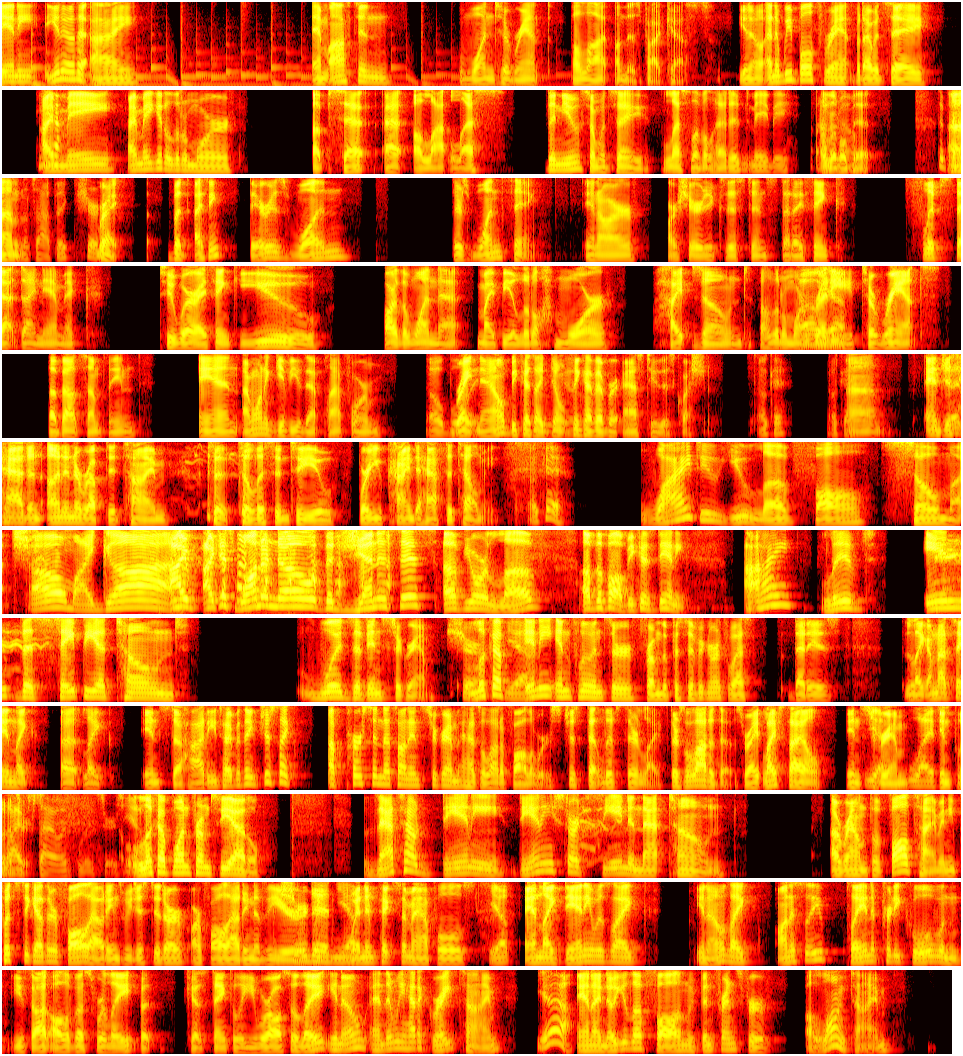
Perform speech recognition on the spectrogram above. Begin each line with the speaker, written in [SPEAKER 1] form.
[SPEAKER 1] Danny, you know that I am often one to rant a lot on this podcast. You know, and we both rant, but I would say I may I may get a little more upset at a lot less than you. Some would say less level-headed
[SPEAKER 2] Maybe I
[SPEAKER 1] a little
[SPEAKER 2] know.
[SPEAKER 1] bit.
[SPEAKER 2] Depends
[SPEAKER 1] Um,
[SPEAKER 2] on the topic. Sure.
[SPEAKER 1] Right. But I think there is one there's one thing in our our shared existence that I think flips that dynamic to where I think you are the one that might be a little more hype zoned, a little more
[SPEAKER 2] Oh,
[SPEAKER 1] ready
[SPEAKER 2] yeah.
[SPEAKER 1] to rant about something. And I want to give you that platform
[SPEAKER 2] Oh
[SPEAKER 1] right now because I don't think I've ever asked you this question
[SPEAKER 2] Okay. Okay.
[SPEAKER 1] um, and just had an uninterrupted time to to listen to you where you kind of have to tell me
[SPEAKER 2] okay.
[SPEAKER 1] Why do you love fall so much
[SPEAKER 2] Oh my god.
[SPEAKER 1] i i just want to know the genesis of your love of the fall because danny i lived in the sepia toned woods of instagram
[SPEAKER 2] sure.
[SPEAKER 1] Look up
[SPEAKER 2] Yeah.
[SPEAKER 1] any influencer from the Pacific Northwest that is like I'm not saying like uh like insta hottie type of thing, just like a person that's on Instagram that has a lot of followers, just that lives their life. There's a lot of those, right? Lifestyle Instagram
[SPEAKER 2] yeah, life,
[SPEAKER 1] influencers.
[SPEAKER 2] lifestyle influencers. Yeah.
[SPEAKER 1] Look up one from Seattle. That's how Danny Danny starts seeing in that tone around the fall time and he puts together fall outings. We just did our, our fall outing of the year.
[SPEAKER 2] Sure did, yep.
[SPEAKER 1] went and picked some apples.
[SPEAKER 2] Yep.
[SPEAKER 1] And like Danny was like, you know, like honestly, playing it pretty cool when you thought all of us were late, but because thankfully you were also late, you know, and then we had a great time.
[SPEAKER 2] Yeah.
[SPEAKER 1] And I know you love fall and we've been friends for a long time,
